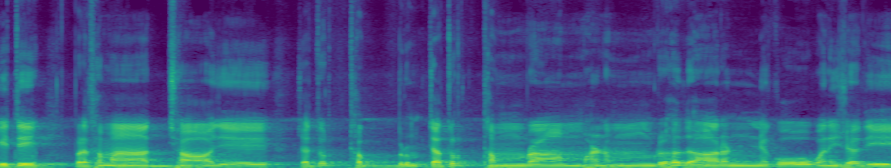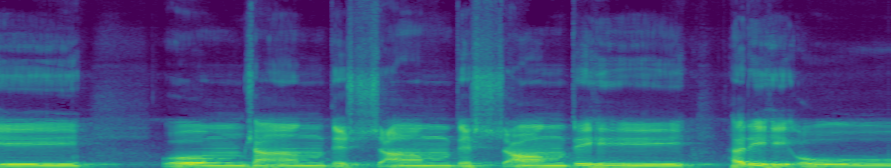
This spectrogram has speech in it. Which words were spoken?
इति प्रथमाध्याये चतुर्थब्र चतुर्थं ब्राह्मणं बृहदारण्यकोपनिषदि। ॐ शान्तिः शान्तिः शान्तिः। हरिः ॐ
